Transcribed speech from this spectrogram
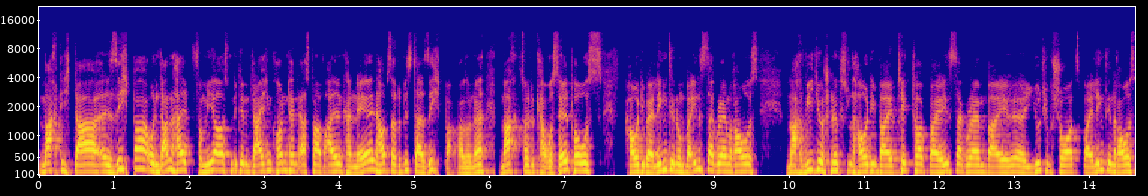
mach dich da äh, sichtbar und dann halt von mir aus mit dem gleichen Content erstmal auf allen Kanälen. Hauptsache, du bist da sichtbar. Also, ne, mach zum Beispiel Karussellposts, hau die bei LinkedIn und bei Instagram raus, mach Videoschnipsel, hau die bei TikTok, bei Instagram, bei äh, YouTube Shorts, bei LinkedIn raus.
